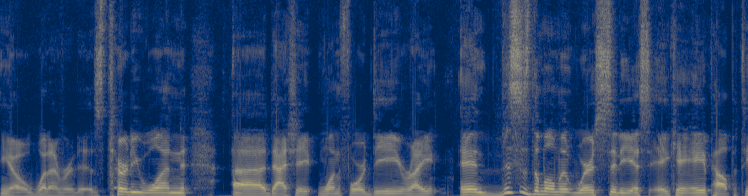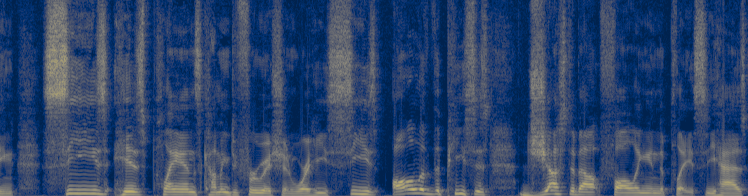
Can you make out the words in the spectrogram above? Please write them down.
you know, whatever it is, 31 uh, dash 814D, right? And this is the moment where Sidious, aka Palpatine, sees his plans coming to fruition, where he sees all of the pieces just about falling into place. He has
